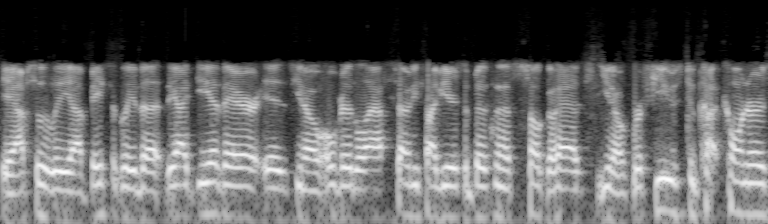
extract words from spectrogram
Yeah, absolutely. Uh, basically, the the idea there is, you know, over the last 75 years of business, Felco has, you know, refused to cut corners,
